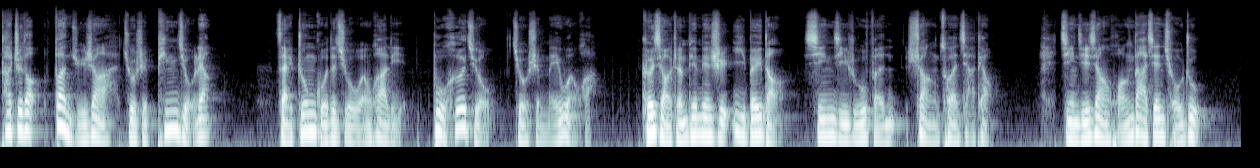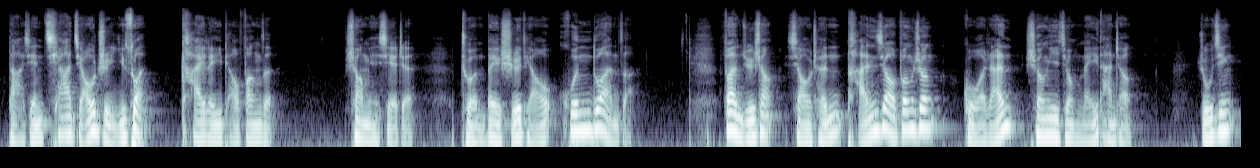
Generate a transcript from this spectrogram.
他知道饭局上啊就是拼酒量，在中国的酒文化里，不喝酒就是没文化。可小陈偏偏是一杯倒，心急如焚，上蹿下跳，紧急向黄大仙求助。大仙掐脚趾一算。开了一条方子，上面写着“准备十条荤段子”。饭局上，小陈谈笑风生，果然生意就没谈成，如今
